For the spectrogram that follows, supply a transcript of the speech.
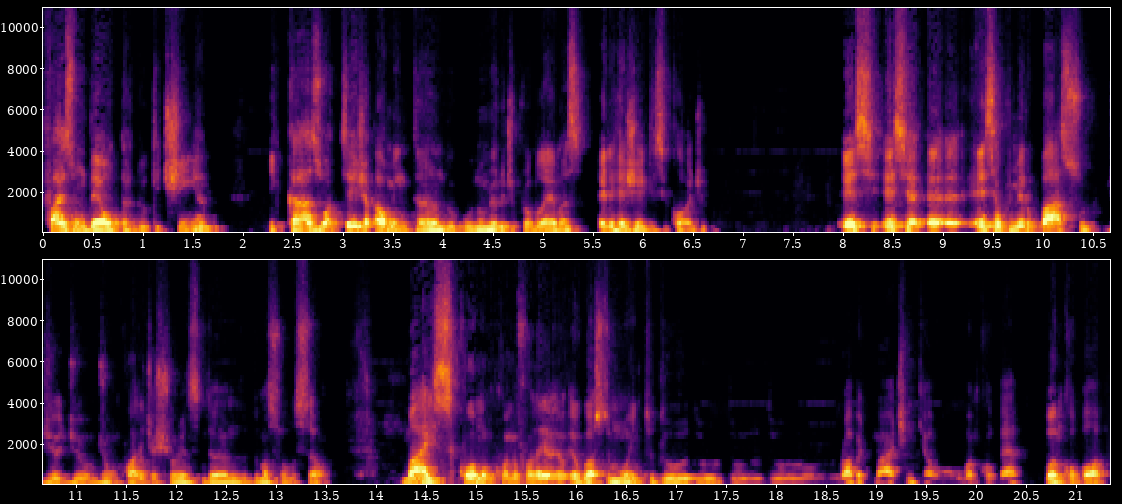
faz um delta do que tinha, e caso esteja aumentando o número de problemas, ele rejeita esse código. Esse, esse, é, é, é esse é o primeiro passo de, de, de um Quality Assurance de, de, uma solução. Mas, como, como eu falei, eu, eu gosto muito do, do, do, do Robert Martin, que é o Uncle, Bob, o Uncle Bob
